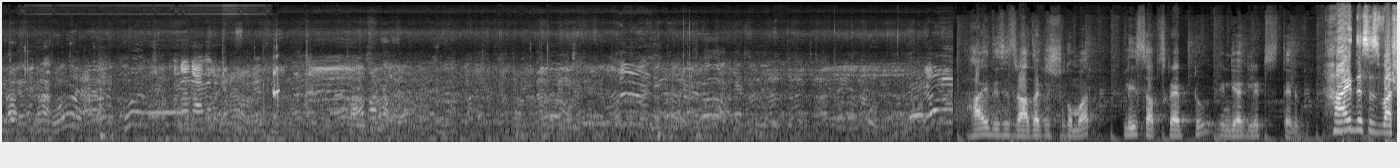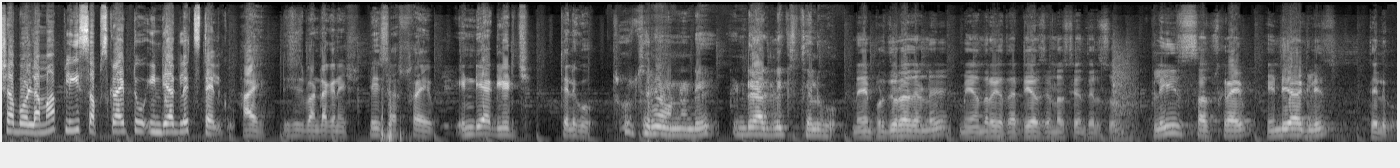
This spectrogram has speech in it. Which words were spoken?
Hi, this is Radhakrishna Kumar. Please subscribe to India Glitz Telugu. Hi this is Varsha Bollamma please subscribe to India Glitz Telugu hi this is Bandla Ganesh please subscribe India Glitz Telugu చూస్తూనే ఉండండి. ఇండియా గ్లిక్స్ తెలుగు నేను పృథ్వీరాజ్ అండి. మీ అందరికీ థర్టీ ఇయర్స్ ఇండస్ట్రీ అని తెలుసు. Please subscribe India Glitz Telugu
